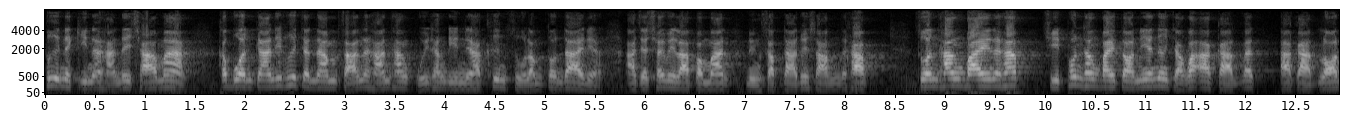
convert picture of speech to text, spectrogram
พืชเนี่ยกินอาหารได้ช้ามากกระบวนการที่พืชจะนำสารอาหารทางปุ๋ยทางดินเนี่ยครับขึ้นสู่ลำต้นได้เนี่ยอาจจะใช้เวลาประมาณ 1 สัปดาห์ด้วยซ้ำนะครับ ส่วนทางใบนะครับ ฉีดพ่นทางใบตอนนี้เนื่องจากว่าอากาศอากาศร้อน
